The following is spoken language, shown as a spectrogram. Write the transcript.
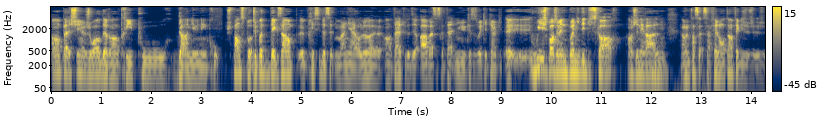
empêcher un joueur de rentrer pour gagner une impro. Je pense pas. J'ai pas d'exemple euh, précis de cette manière-là euh, en tête ou de dire ah ben ça serait peut-être mieux que ce soit quelqu'un. Euh, oui, je pense que j'avais une bonne idée du score en général. Mhm. En même temps, ça, ça fait longtemps, fait que je, je- je-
